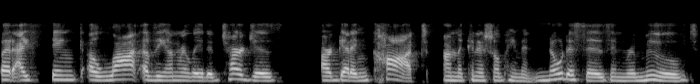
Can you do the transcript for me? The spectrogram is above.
But I think a lot of the unrelated charges are getting caught on the conditional payment notices and removed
